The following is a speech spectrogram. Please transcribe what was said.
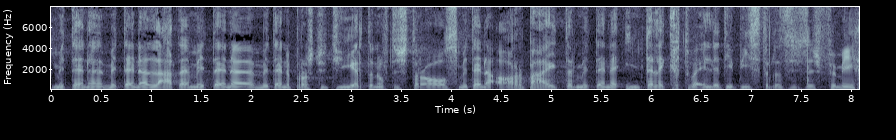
mit diesen mit diesen Läden, mit diesen, mit diesen Prostituierten auf der Straße, mit diesen Arbeitern, mit diesen Intellektuellen, die Bistro, das ist für mich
